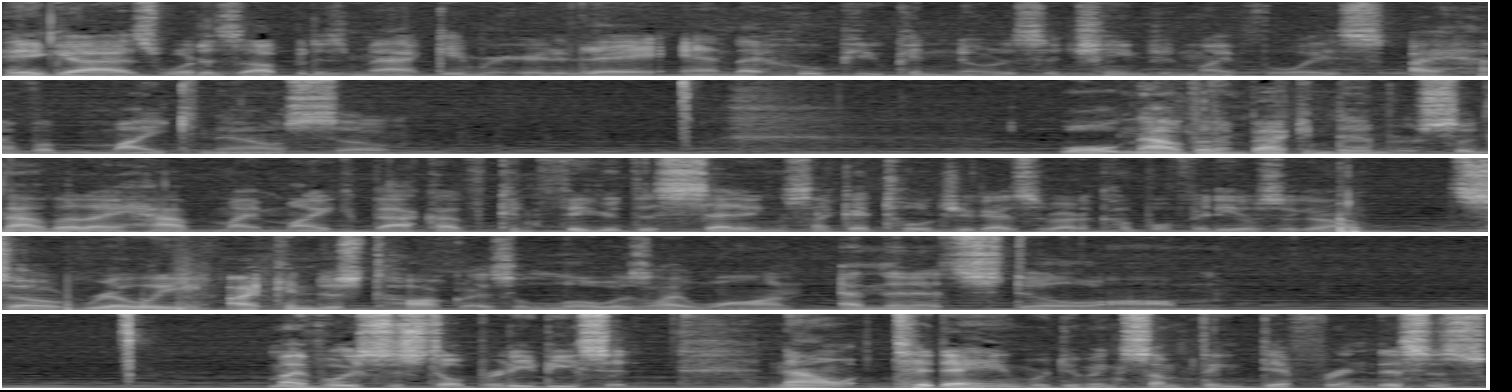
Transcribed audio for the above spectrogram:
Hey guys, what is up? It is Mac Gamer here today, and I hope you can notice a change in my voice. I have a mic now, so... Well, now that I'm back in Denver, so now that I have my mic back, I've configured the settings like I told you guys about a couple videos ago. So really, I can just talk as low as I want, and then it's still, um... My voice is still pretty decent. Now, today we're doing something different. This is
